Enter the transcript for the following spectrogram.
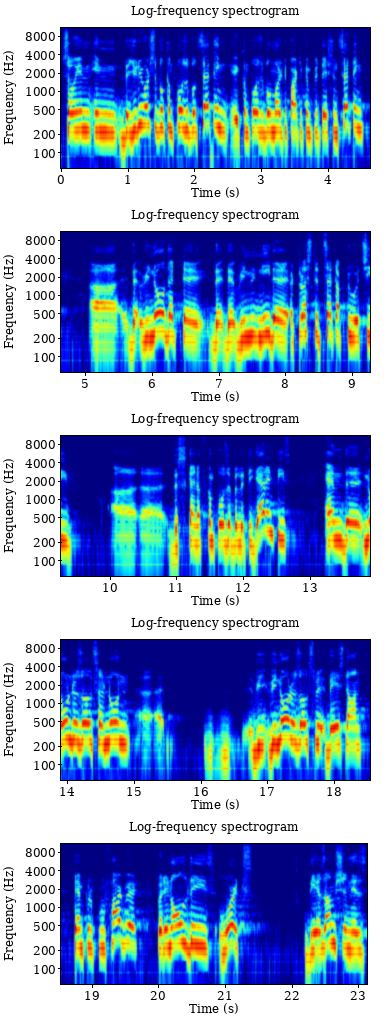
So in, in the universal composable setting, a composable multi-party computation setting, uh, the, we know that, uh, we need a, a, trusted setup to achieve uh, uh this kind of composability guarantees. And the known results are known, uh, we, we know results based on tamper-proof hardware, but in all these works, the assumption is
